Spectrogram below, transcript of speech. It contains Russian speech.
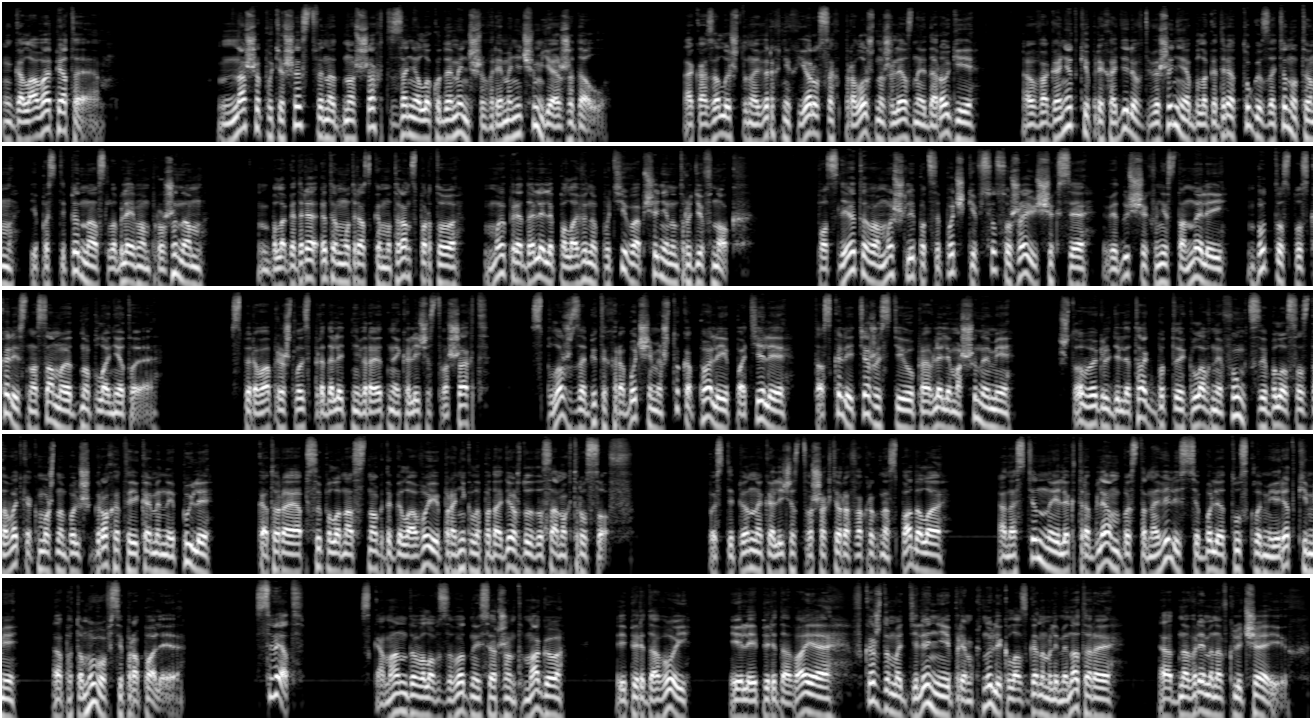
Голова пятая. Наше путешествие на дно шахт заняло куда меньше времени, чем я ожидал. Оказалось, что на верхних ярусах проложены железные дороги, а вагонетки приходили в движение благодаря туго затянутым и постепенно ослабляемым пружинам. Благодаря этому тряскому транспорту мы преодолели половину пути, вообще не натрудив ног. После этого мы шли по цепочке все сужающихся, ведущих вниз тоннелей, будто спускались на самое дно планеты. Сперва пришлось преодолеть невероятное количество шахт, сплошь забитых рабочими, что копали и потели, таскали тяжести и управляли машинами, что выглядели так, будто их главной функцией было создавать как можно больше грохота и каменной пыли, которая обсыпала нас с ног до головы и проникла под одежду до самых трусов. Постепенно количество шахтеров вокруг нас падало, а настенные электроблямбы становились все более тусклыми и редкими, а потому вовсе пропали. «Свет!» — скомандовала взводный сержант Маго, и передовой, или передовая, в каждом отделении примкнули к лазганам иллюминаторы, одновременно включая их.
